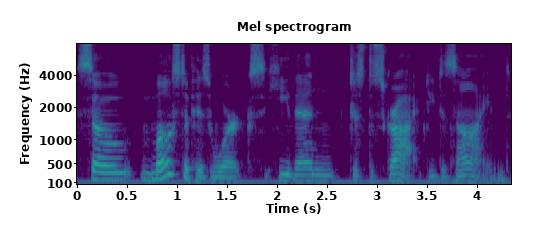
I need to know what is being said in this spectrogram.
So most of his works he then just described, he designed,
